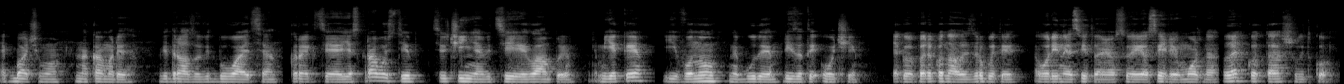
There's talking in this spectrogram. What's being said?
Як бачимо, на камері відразу відбувається корекція яскравості. Свічіння від цієї лампи м'яке і воно не буде різати очі. Як ви переконались, зробити аварійне освітлення в своїй оселі можна легко та швидко.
